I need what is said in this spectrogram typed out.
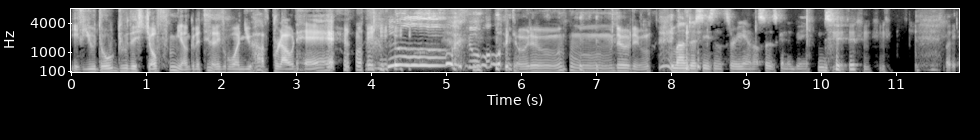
if you don't do this job for me, I'm gonna tell everyone you have brown hair. Like, no, no, do do do do. Mando season three, and that's what it's gonna be. but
